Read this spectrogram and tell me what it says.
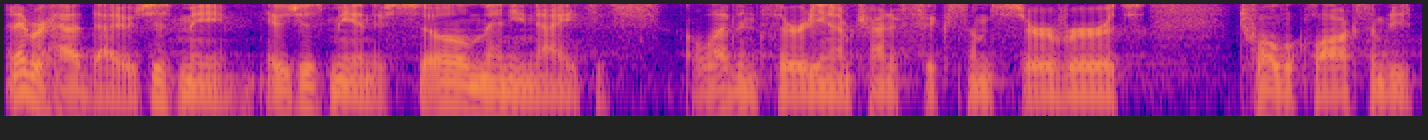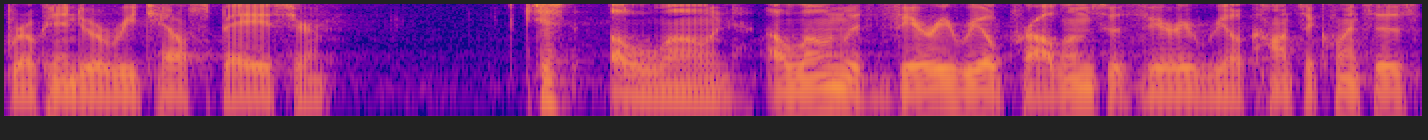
I never had that. It was just me. It was just me. And there's so many nights. It's 11:30, and I'm trying to fix some server. It's 12 o'clock, somebody's broken into a retail space or just alone, alone with very real problems, with very real consequences,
